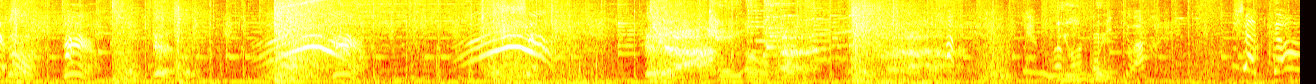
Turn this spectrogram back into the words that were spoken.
Shit! God damn! Damn! KO. You Moment de la win. J'adore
